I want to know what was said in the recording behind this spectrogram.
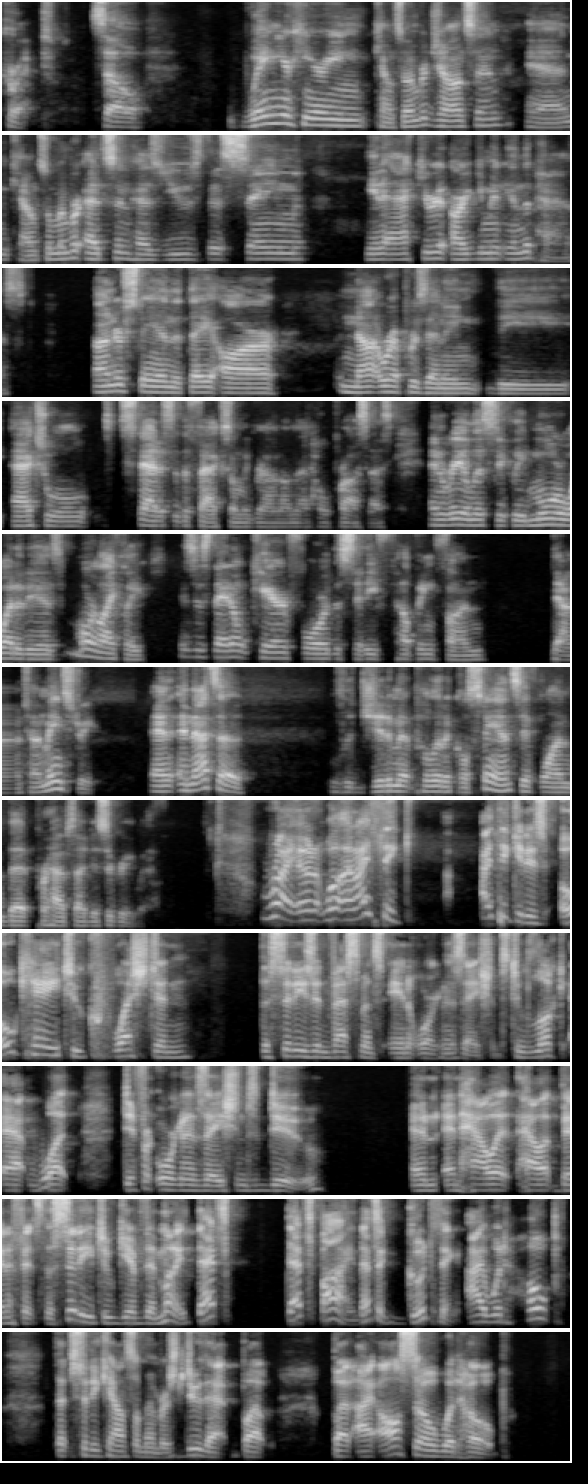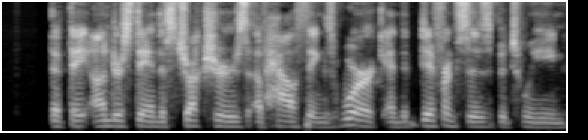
Correct. So when you're hearing Councilmember Johnson and Councilmember Edson has used this same inaccurate argument in the past, understand that they are not representing the actual status of the facts on the ground on that whole process. And realistically, more what it is, more likely, is just they don't care for the city helping fund downtown Main Street. And, and that's a legitimate political stance, if one that perhaps I disagree with. Right. Well, and I think I think it is okay to question the city's investments in organizations, to look at what different organizations do and and how it how it benefits the city to give them money. That's that's fine. That's a good thing. I would hope that city council members do that, but but I also would hope that they understand the structures of how things work and the differences between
